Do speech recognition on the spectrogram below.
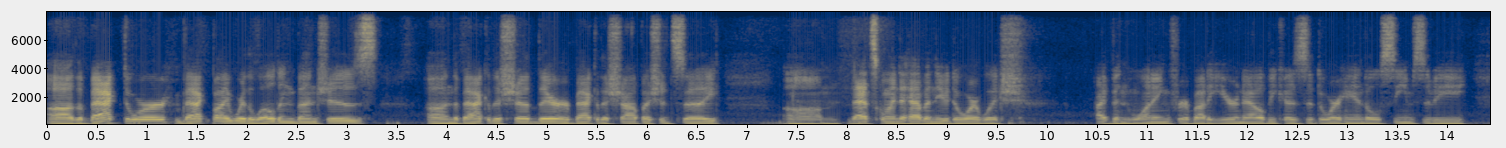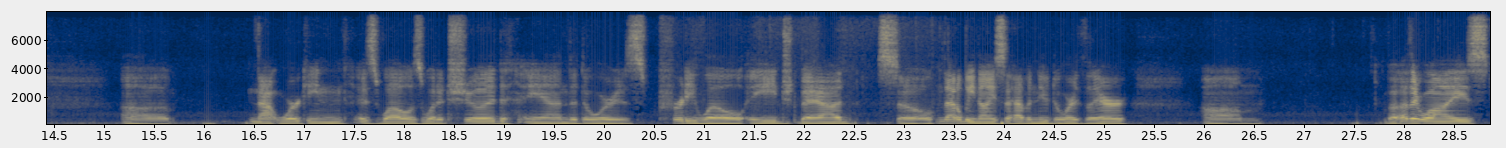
Uh, the back door, back by where the welding bench is, uh, in the back of the shed there, or back of the shop, I should say. Um, that's going to have a new door, which I've been wanting for about a year now because the door handle seems to be uh, not working as well as what it should, and the door is pretty well aged bad. So that'll be nice to have a new door there. Um, but otherwise,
